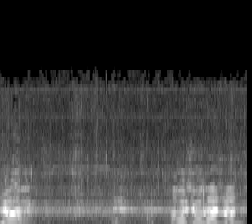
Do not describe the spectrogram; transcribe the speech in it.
Yeah. How was your guys' run?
